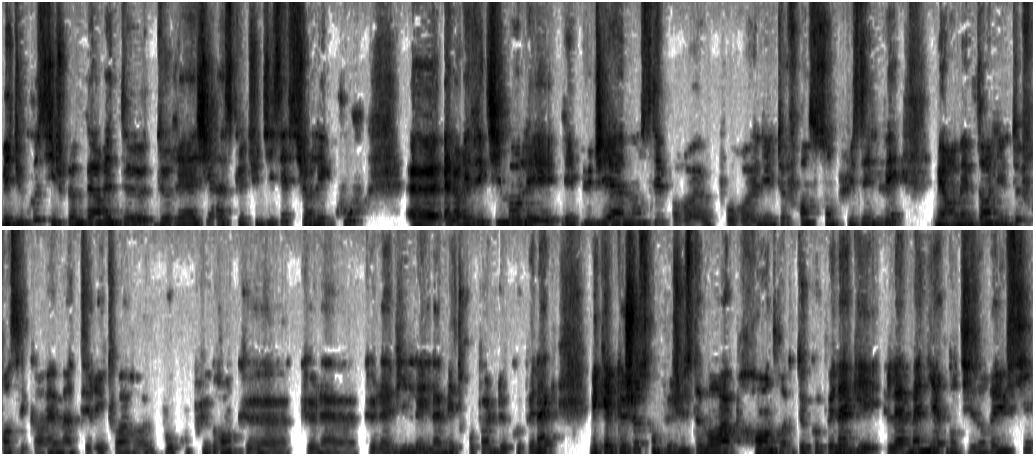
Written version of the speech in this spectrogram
Mais du coup, si je peux me permettre de, de réagir à ce que tu disais sur les coûts, euh, alors effectivement, les, les budgets annoncés pour, euh, pour l'île de france sont plus élevés, mais en même temps, l'Île-de-France est quand même un territoire euh, beaucoup plus grand que, que, la, que la ville et la métropole de Copenhague. Mais quelque chose qu'on peut justement apprendre de Copenhague et la manière dont ils ont réussi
